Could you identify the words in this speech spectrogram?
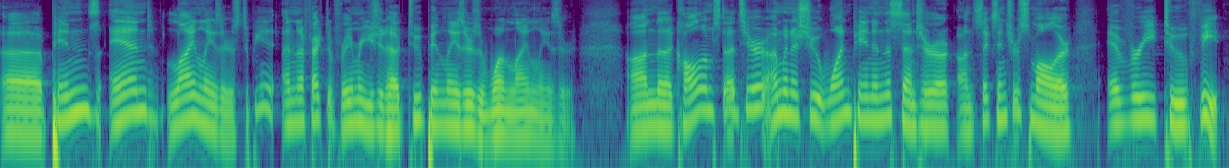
uh, pins, and line lasers. To be an effective framer, you should have two pin lasers and one line laser. On the column studs here, I'm going to shoot one pin in the center on six inch or smaller every two feet.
